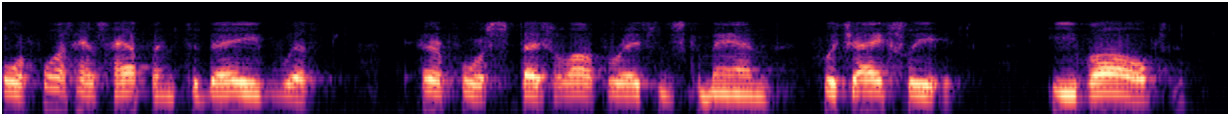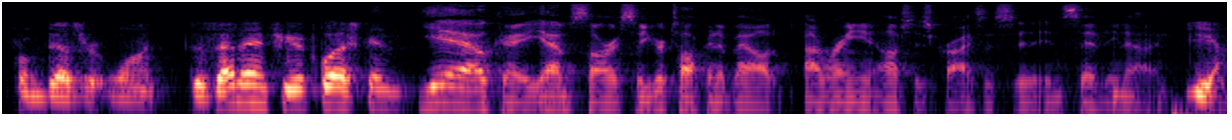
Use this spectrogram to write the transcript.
for what has happened today with Air Force Special Operations Command, which actually evolved from Desert One. Does that answer your question? Yeah, okay. Yeah, I'm sorry. So you're talking about Iranian hostage crisis in 79. Yeah.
